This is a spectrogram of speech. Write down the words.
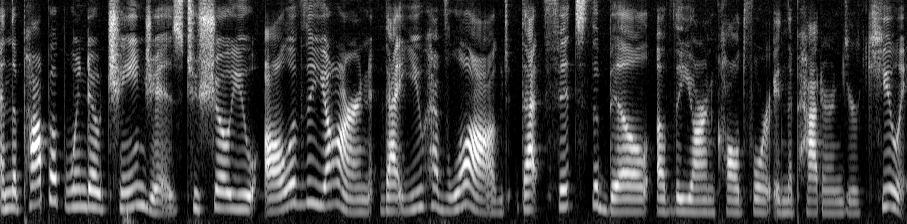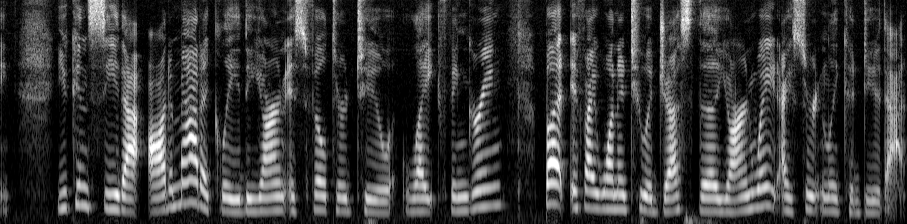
and the pop-up window changes to show you all of the yarn that you have logged that fits the bill of the yarn called for in the pattern you're queuing. You can see that automatically the yarn is filtered to light fingering, but if I wanted to adjust the yarn weight, I certainly could do that.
